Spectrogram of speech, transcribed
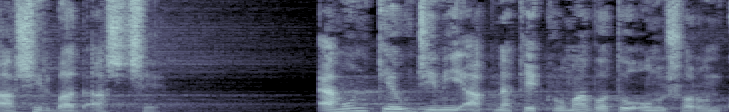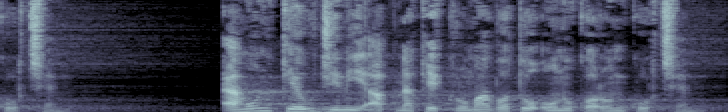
আশীর্বাদ আসছে। এমন কেউ যিনি আপনাকে ক্রমাগত অনুসরণ করছেন। এমন কেউ যিনি আপনাকে ক্রমাগত অনুকরণ করছেন।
